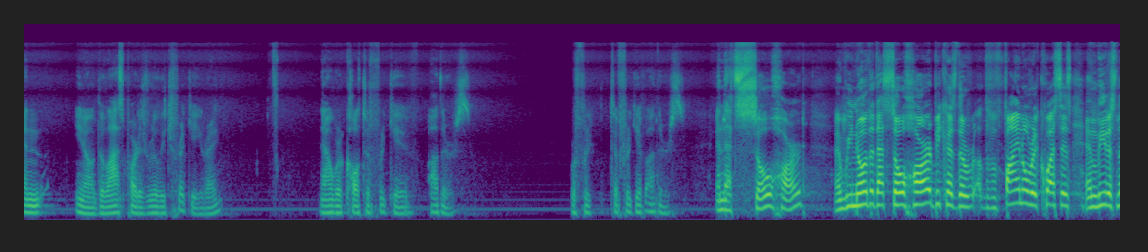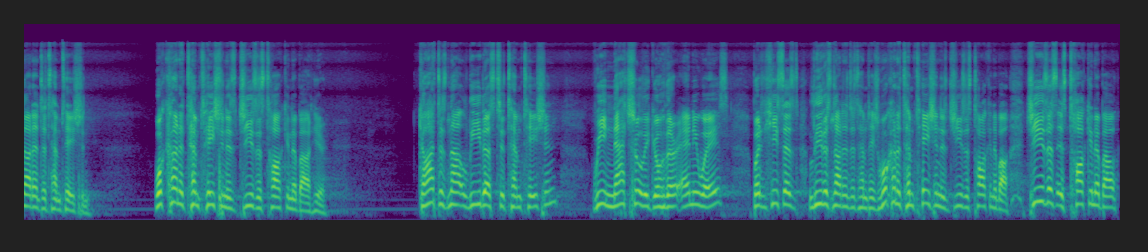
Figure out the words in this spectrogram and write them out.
And, you know, the last part is really tricky, right? Now we're called to forgive others. We're for, to forgive others. And that's so hard. And we know that that's so hard because the, the final request is, and lead us not into temptation. What kind of temptation is Jesus talking about here? God does not lead us to temptation, we naturally go there anyways, but he says, lead us not into temptation. What kind of temptation is Jesus talking about? Jesus is talking about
